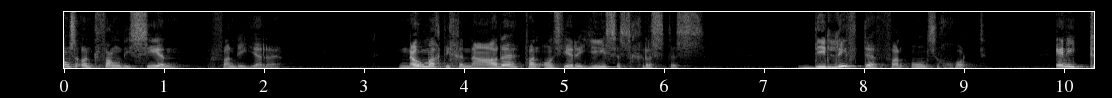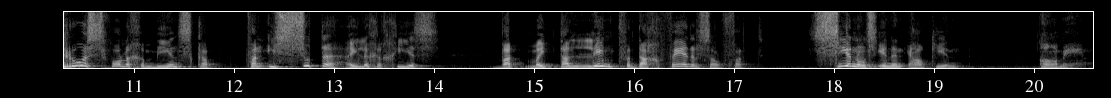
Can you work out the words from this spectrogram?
Ons ontvang die seën van die Here. Nou mag die genade van ons Here Jesus Christus, die liefde van ons God en die troostvolle gemeenskap van u soete Heilige Gees wat my talent vandag verder sal vat, seën ons een en elkeen. Amen.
